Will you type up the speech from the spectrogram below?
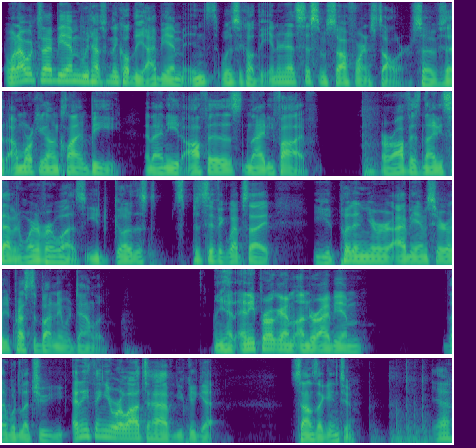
When I worked at IBM, we'd have something called the IBM, what's it called? The Internet System Software Installer. So if you said, I'm working on client B and I need Office 95 or Office 97, whatever it was, you'd go to this specific website, you'd put in your IBM serial, you'd press the button, it would download. And you had any program under IBM that would let you, anything you were allowed to have, you could get. Sounds like Intune. Yeah.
